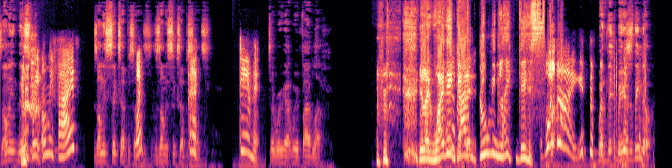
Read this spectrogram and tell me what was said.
It's only this. Wait, only five? There's only six episodes. What? There's only six episodes. God damn it! So we got we have five left. You're like, why they gotta do me like this? Why? But, th- but here's the thing, though.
